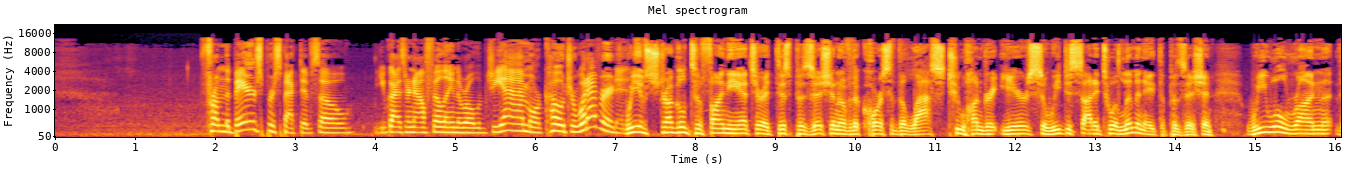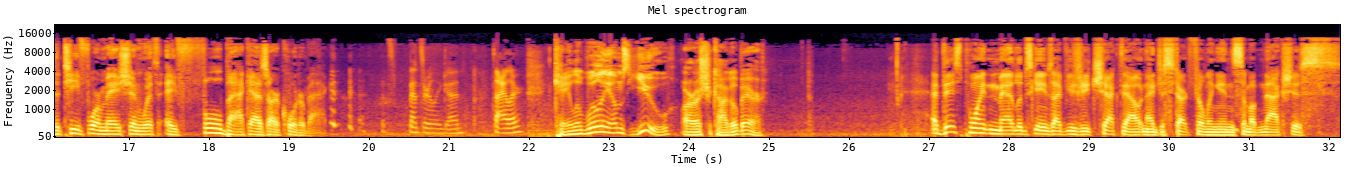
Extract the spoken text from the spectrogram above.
from the Bears' perspective. So you guys are now filling the role of GM or coach or whatever it is. We have struggled to find the answer at this position over the course of the last 200 years, so we decided to eliminate the position. We will run the T formation with a fullback as our quarterback. That's that's really good. Tyler? Caleb Williams, you are a Chicago Bear. At this point in Mad Libs games, I've usually checked out and I just start filling in some obnoxious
